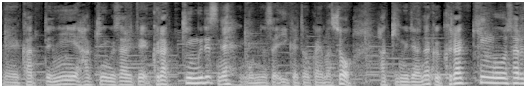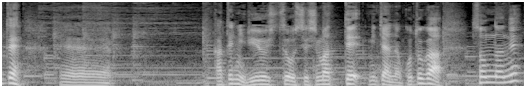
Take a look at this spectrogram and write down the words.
えー、勝手にハッキングされてクラッキングですね。ごめんなさい。言い方を変えましょう。ハッキングではなくクラッキングをされて、えー、勝手に流出をしてしまってみたいなことがそんなね、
